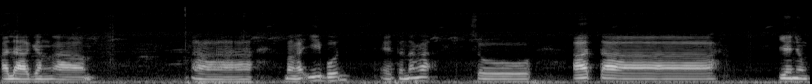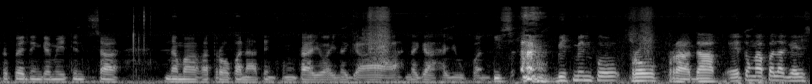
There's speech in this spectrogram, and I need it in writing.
alagang ah, ah, mga ibon. Ito na nga. So, at ah, yan yung pwedeng gamitin sa ng mga katropa natin kung tayo ay nag, ah, naghahayupan. Bitmin po Pro product. Ito nga pala guys,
